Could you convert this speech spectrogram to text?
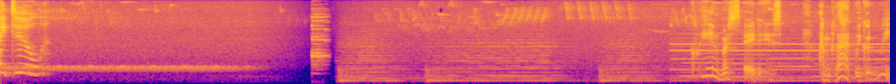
I do? Queen Mercedes, I'm glad we could meet.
